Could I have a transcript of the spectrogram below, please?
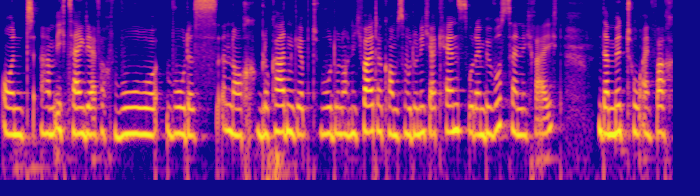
Und ähm, ich zeige dir einfach, wo, wo das noch Blockaden gibt, wo du noch nicht weiterkommst, wo du nicht erkennst, wo dein Bewusstsein nicht reicht, damit du einfach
